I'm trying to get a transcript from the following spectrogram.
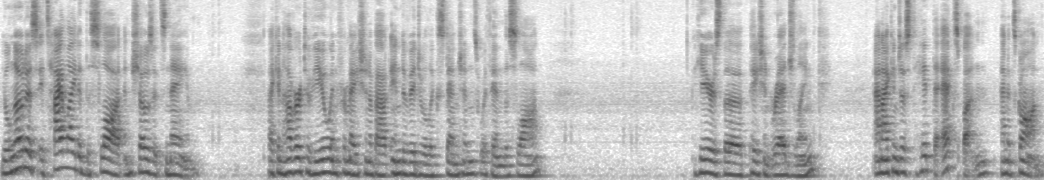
You'll notice it's highlighted the slot and shows its name. I can hover to view information about individual extensions within the slot. Here's the patient reg link and I can just hit the X button and it's gone.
